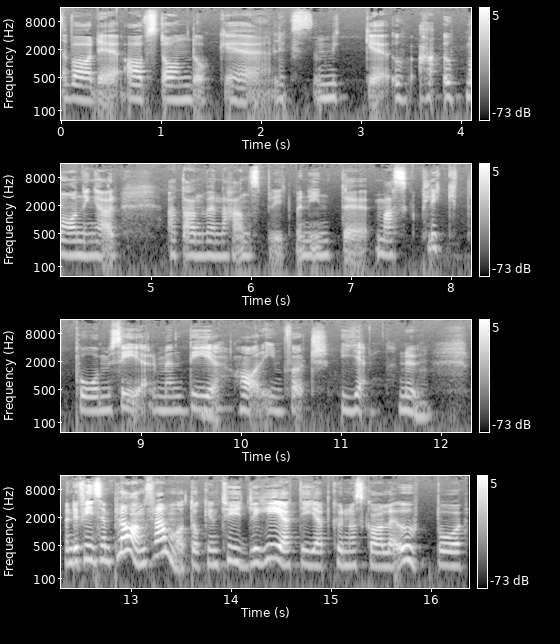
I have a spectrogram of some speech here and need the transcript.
var det avstånd och eh, liksom mycket upp, uppmaningar att använda handsprit men inte maskplikt på museer. Men det har införts igen nu. Mm. Men det finns en plan framåt och en tydlighet i att kunna skala upp och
